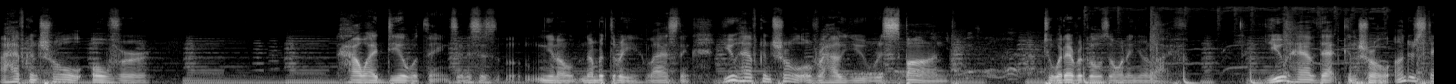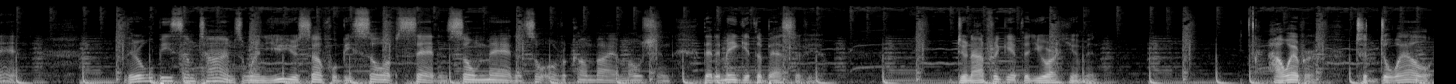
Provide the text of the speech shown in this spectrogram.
I have control over how I deal with things. And this is, you know, number three, last thing. You have control over how you respond to whatever goes on in your life. You have that control. Understand, there will be some times when you yourself will be so upset and so mad and so overcome by emotion that it may get the best of you. Do not forget that you are human. However, to dwell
